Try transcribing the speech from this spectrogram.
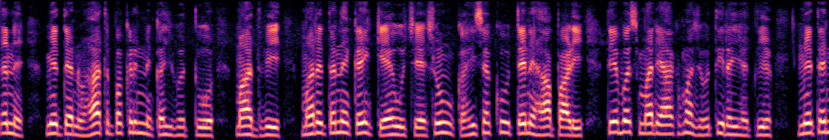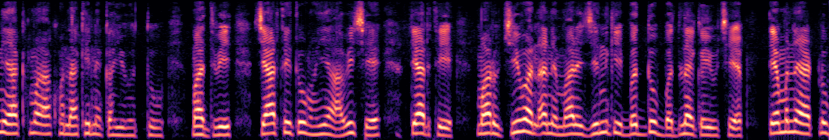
અને મેં તેનો હાથ પકડીને કહ્યું હતું, માધવી, મારે તને કંઈ કહેવું છે, શું હું કહી શકું? તેને હા પાડી. તે બસ મારી આંખમાં જોતી રહી હતી. મેં તેની આંખમાં આંખો નાખીને કહ્યું હતું, માધવી, જ્યારથી તું અહીંયા આવી છે, ત્યારથી મારું જીવન અને મારી જિંદગી બધું બદલાઈ ગયું છે. તે મને આટલું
